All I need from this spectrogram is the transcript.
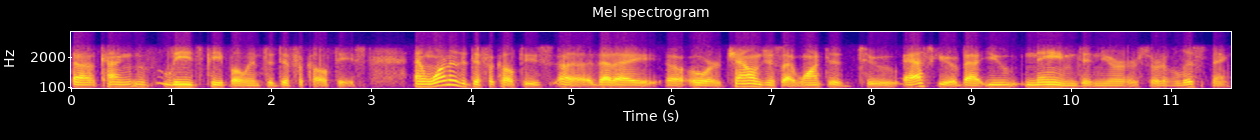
uh, kind of leads people into difficulties. And one of the difficulties uh, that I, uh, or challenges I wanted to ask you about, you named in your sort of listing,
